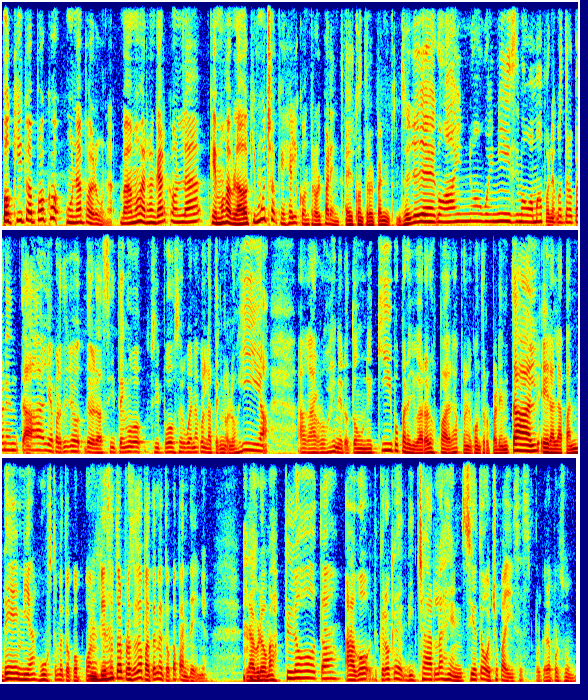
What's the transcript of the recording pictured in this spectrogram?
poquito a poco, una por una. Vamos a arrancar con la que hemos hablado aquí mucho, que es el control parental. El control parental. Entonces yo llego, ay no, buenísimo, vamos a poner control parental. Y aparte yo, de verdad, sí tengo, sí puedo ser buena con la tecnología. Agarro, genero todo un equipo para ayudar a los padres a poner control parental. Era la pandemia, justo me tocó, cuando empieza todo el proceso, aparte me toca pandemia. La broma explota. Hago, creo que di charlas en siete o ocho países, porque era por Zoom.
